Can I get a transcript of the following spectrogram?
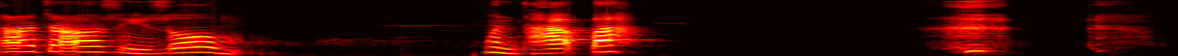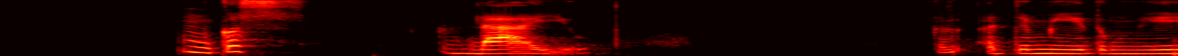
เราจะเอาสีส้ มเหมือนก็ก็ได้อยู่ ก็อาจจะมีตรงนี้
